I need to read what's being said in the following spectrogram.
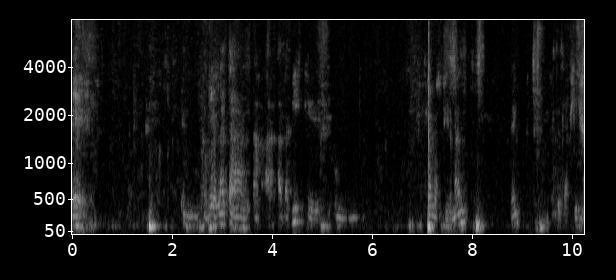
Eh, relata a, a, a, David que um, estamos firmando. ¿Ven? Esta es la firma.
